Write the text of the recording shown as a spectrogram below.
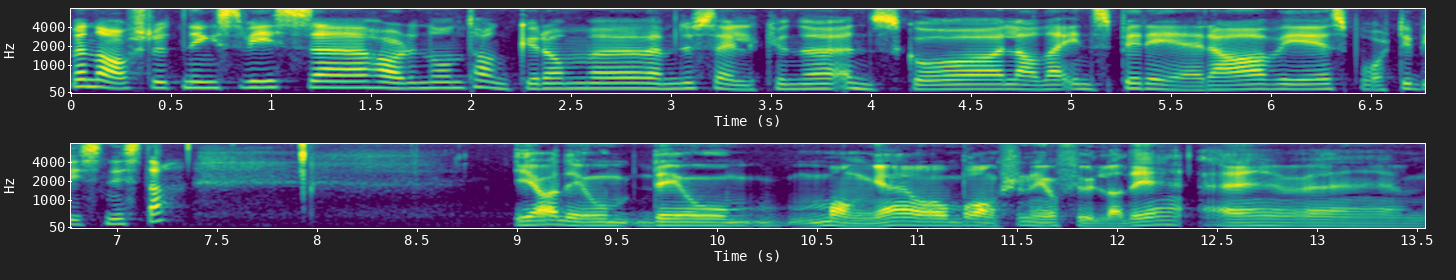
Men avslutningsvis, eh, har du noen tanker om eh, hvem du selv kunne ønske å la deg inspirere av i sporty business, da? Ja, det er, jo, det er jo mange, og bransjen er jo full av de. Eh,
